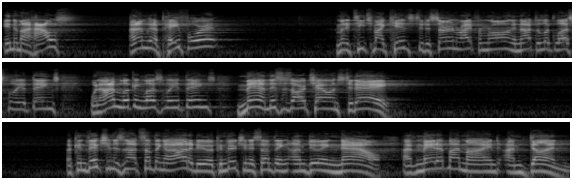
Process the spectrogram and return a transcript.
into my house, and I'm going to pay for it. I'm going to teach my kids to discern right from wrong and not to look lustfully at things. When I'm looking lustfully at things, man, this is our challenge today. A conviction is not something I ought to do. A conviction is something I'm doing now. I've made up my mind. I'm done.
